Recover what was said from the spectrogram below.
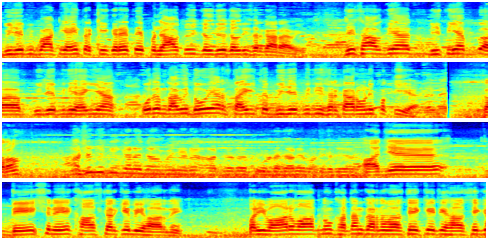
ਬੀਜੇਪੀ ਪਾਰਟੀ ਐਂ ਤਰੱਕੀ ਕਰੇ ਤੇ ਪੰਜਾਬ 'ਚ ਵੀ ਜਲਦੀ ਤੋਂ ਜਲਦੀ ਸਰਕਾਰ ਆਵੇ। ਜਿਸ ਹਿਸਾਬ ਦੀਆਂ ਨੀਤੀਆਂ ਬੀਜੇਪੀ ਦੀ ਹੈਗੀਆਂ ਉਹਦੇ ਮੁਤਾਬਿਕ 2027 'ਚ ਬੀਜੇਪੀ ਦੀ ਸਰਕਾਰ ਹੋਣੀ ਪੱਕੀ ਹੈ। ਕਰਾਂ? ਅਸ਼ੂ ਜੀ ਕੀ ਕਹਿਣਾ ਚਾਹੋਗੇ ਜਿਹੜੇ ਅੱਜ ਦੇ ਢੋਲ ਨਗਾਰੇ ਵੱਜ ਗਏ ਆ? ਅੱਜ ਦੇਸ਼ ਨੇ ਖਾਸ ਕਰਕੇ ਬਿਹਾਰ ਨੇ ਪਰਿਵਾਰਵਾਦ ਨੂੰ ਖਤਮ ਕਰਨ ਵਾਸਤੇ ਇੱਕ ਇਤਿਹਾਸਿਕ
